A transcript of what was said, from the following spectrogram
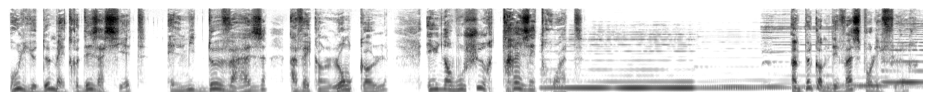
au lieu de mettre des assiettes, elle mit deux vases avec un long col et une embouchure très étroite. Un peu comme des vases pour les fleurs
